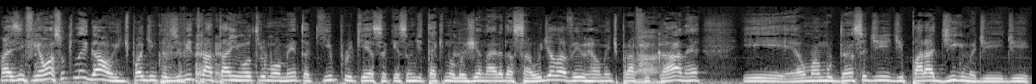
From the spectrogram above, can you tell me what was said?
Mas, enfim, é um assunto legal. A gente pode, inclusive, tratar em outro momento aqui, porque essa questão de tecnologia na área da saúde, ela veio realmente para ah. ficar, né? E é uma mudança de, de paradigma, de, de,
